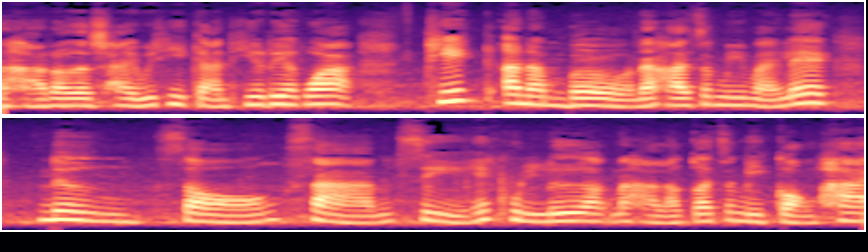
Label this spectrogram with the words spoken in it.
นะคะ เราจะใช้วิธีการที่เรียกว่า pick a number นะคะจะมีหมายเลข1 2 3 4 ให้คุณเลือกนะคะ แล้วก็จะมีกองไพ่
